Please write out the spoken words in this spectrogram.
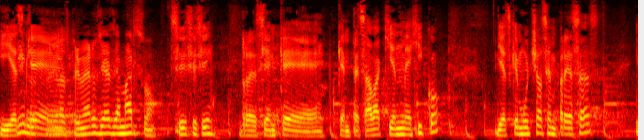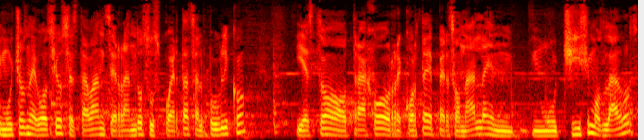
y es Sí, que en los primeros días de marzo. Sí, sí, sí. Recién que, que empezaba aquí en México. Y es que muchas empresas y muchos negocios estaban cerrando sus puertas al público. Y esto trajo recorte de personal en muchísimos lados.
